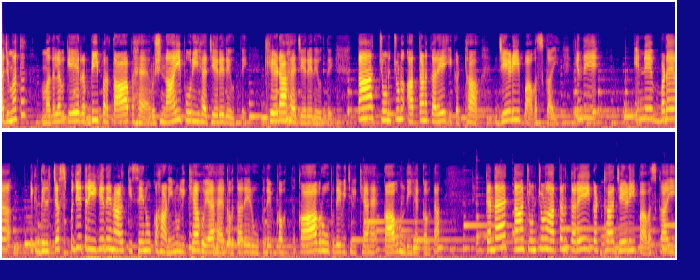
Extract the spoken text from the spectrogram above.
ਅਜਮਤ ਮਤਲਬ ਕਿ ਰੱਬੀ ਪ੍ਰਤਾਪ ਹੈ। ਰੁਸ਼ਨਾਈ ਪੂਰੀ ਹੈ ਚਿਹਰੇ ਦੇ ਉੱਤੇ। ਖੇੜਾ ਹੈ ਚਿਹਰੇ ਦੇ ਉੱਤੇ। ਤਾਂ ਚੁਣ ਚੁਣ ਆਤਣ ਕਰੇ ਇਕੱਠਾ। ਜਿਹੜੀ ਭਾਵਸਕਾਈ ਕਹਿੰਦੇ ਇਹਨੇ ਬੜਾ ਇੱਕ ਦਿਲਚਸਪ ਜੇ ਤਰੀਕੇ ਦੇ ਨਾਲ ਕਿਸੇ ਨੂੰ ਕਹਾਣੀ ਨੂੰ ਲਿਖਿਆ ਹੋਇਆ ਹੈ, ਕਵਿਤਾ ਦੇ ਰੂਪ ਦੇ ਕਾਵ ਰੂਪ ਦੇ ਵਿੱਚ ਲਿਖਿਆ ਹੈ, ਕਾਵ ਹੁੰਦੀ ਹੈ ਕਵਿਤਾ। ਕਹਿੰਦਾ, ਤਾਂ ਚੁਣ ਚੁਣ ਆਤਣ ਕਰੇ ਇਕੱਠਾ ਜਿਹੜੀ ਭਾਵਸਕਾਈ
